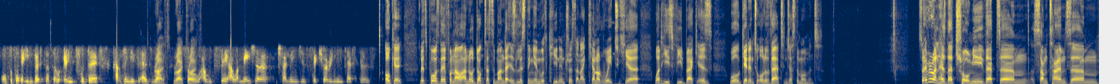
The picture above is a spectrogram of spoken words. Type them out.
also for the investors and for the companies as well. Right, right, so right. I would say our major challenge is securing investors. Okay, let's pause there for now. I know Dr. Sibanda is listening in with keen interest, and I cannot wait to hear what his feedback is. We'll get into all of that in just a moment. So everyone has that chomi that um, sometimes um,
